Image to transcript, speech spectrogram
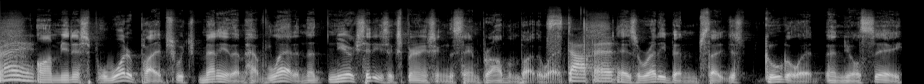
right. on municipal water pipes, which many of them have lead. And the, New York City is experiencing the same problem, by the way. Stop it. Has already been studied. Just Google it and you'll see.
